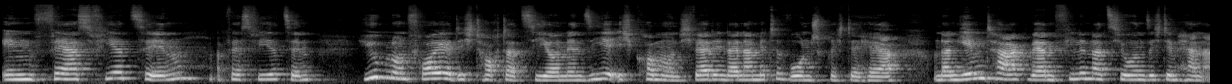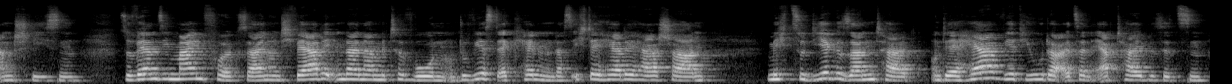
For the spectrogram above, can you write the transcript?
in Vers 14, ab Vers 14, Jubel und freue dich, Tochter Zion, denn siehe, ich komme und ich werde in deiner Mitte wohnen, spricht der Herr. Und an jedem Tag werden viele Nationen sich dem Herrn anschließen. So werden sie mein Volk sein und ich werde in deiner Mitte wohnen und du wirst erkennen, dass ich der Herr der Herrscher mich zu dir gesandt hat und der Herr wird Juda als sein Erbteil besitzen.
